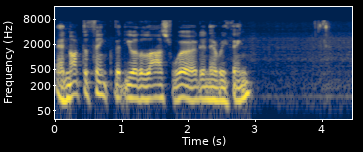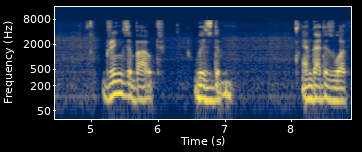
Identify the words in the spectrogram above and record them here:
and not to think that you are the last word in everything brings about wisdom. And that is what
